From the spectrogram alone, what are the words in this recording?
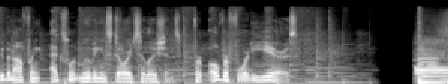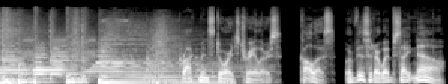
We've been offering excellent moving and storage solutions for over 40 years. Brockman Storage Trailers. Call us or visit our website now.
